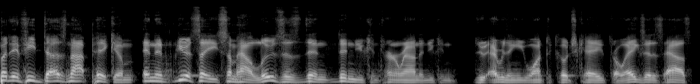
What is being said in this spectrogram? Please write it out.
but if he does not pick him, and if USA somehow loses, then then you can turn around and you can do everything you want to Coach K, throw eggs at his house,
